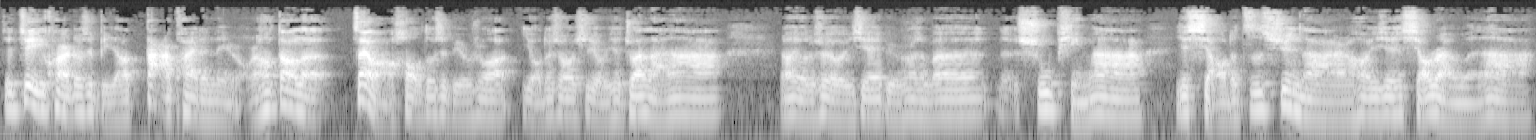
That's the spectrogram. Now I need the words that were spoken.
就这一块都是比较大块的内容。然后到了再往后，都是比如说有的时候是有一些专栏啊，然后有的时候有一些比如说什么书评啊，一些小的资讯啊，然后一些小软文啊。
